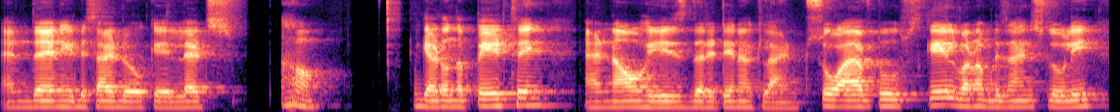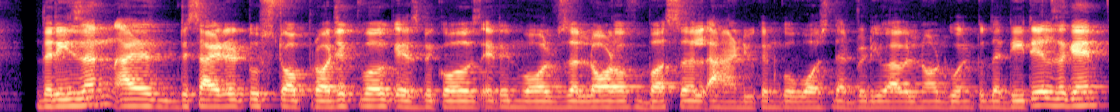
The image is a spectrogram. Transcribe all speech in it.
and then he decided okay let's get on the paid thing and now he is the retainer client so i have to scale one up design slowly the reason I decided to stop project work is because it involves a lot of bustle and you can go watch that video. I will not go into the details again.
